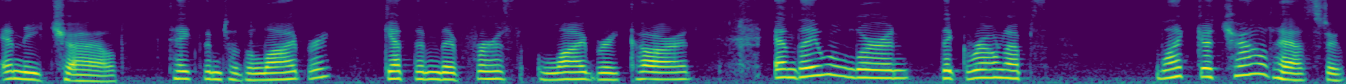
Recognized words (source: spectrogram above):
any child, take them to the library, get them their first library card, and they will learn that grown-ups, like a child has to,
